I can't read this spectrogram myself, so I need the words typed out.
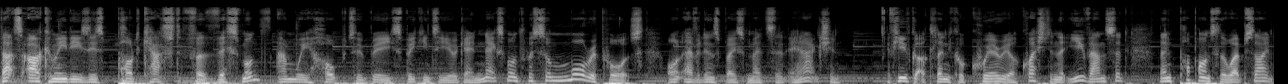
That's Archimedes' podcast for this month, and we hope to be speaking to you again next month with some more reports on evidence based medicine in action. If you've got a clinical query or question that you've answered, then pop onto the website,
